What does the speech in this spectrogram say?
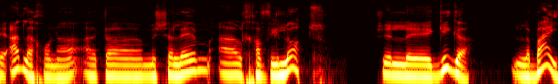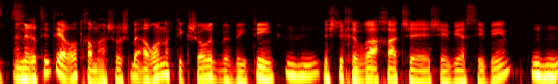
אה, עד לאחרונה, אתה משלם על חבילות של אה, גיגה לבית. אני רציתי להראות לך משהו, יש בארון התקשורת בביתי, מהמם, יש לי חברה אחת ש- שהביאה סיבים, מהמם.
